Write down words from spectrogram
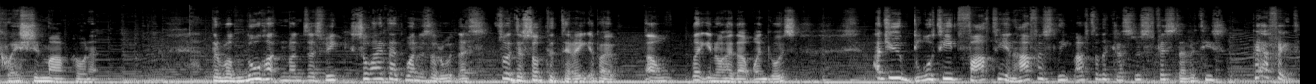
question mark on it. There were no Hutton runs this week, so I did one as I wrote this, so there's something to write about. I'll let you know how that one goes. Are you bloated, farty, and half asleep after the Christmas festivities? Perfect!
